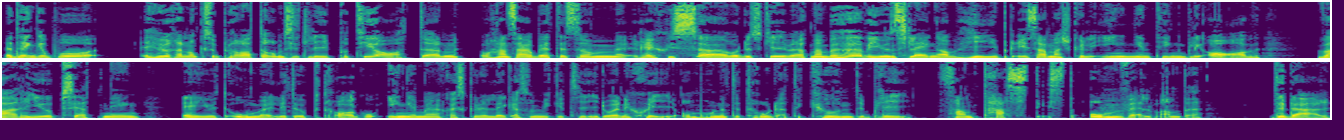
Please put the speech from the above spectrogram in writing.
Jag mm. tänker på hur han också pratar om sitt liv på teatern och hans arbete som regissör och du skriver att man behöver ju en släng av hybris, annars skulle ingenting bli av. Varje uppsättning är ju ett omöjligt uppdrag och ingen människa skulle lägga så mycket tid och energi om hon inte trodde att det kunde bli fantastiskt, omvälvande. Det där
